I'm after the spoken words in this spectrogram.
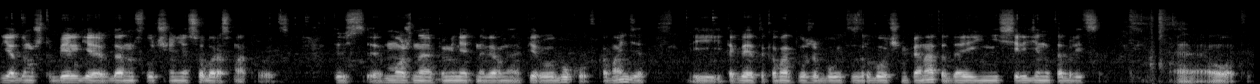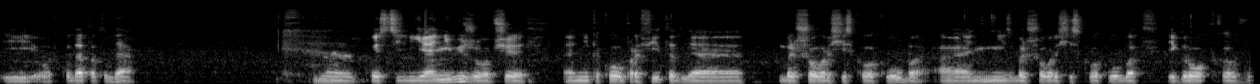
я думаю, что Бельгия в данном случае не особо рассматривается. То есть э, можно поменять, наверное, первую букву в команде, и тогда эта команда уже будет из другого чемпионата, да, и не с середины таблицы. Э, вот, и вот куда-то туда. Ну, то есть я не вижу вообще э, никакого профита для большого российского клуба, а не из большого российского клуба игрок в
